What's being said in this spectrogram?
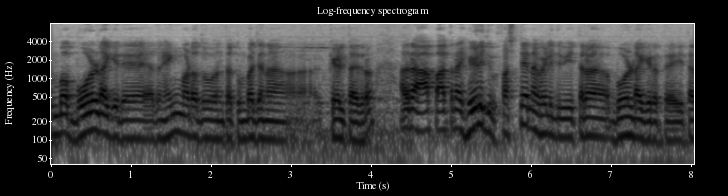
ತುಂಬ ಬೋಲ್ಡ್ ಆಗಿದೆ ಅದನ್ನು ಹೆಂಗೆ ಮಾಡೋದು ಅಂತ ತುಂಬ ಜನ ಕೇಳ್ತಾ ಇದ್ರು. ಆದರೆ ಆ ಪಾತ್ರ ಹೇಳಿದ್ವಿ. ಫಸ್ಟೇ ನಾವು ಹೇಳಿದ್ವಿ ಈ ಥರ ಬೋಲ್ಡ್ ಆಗಿರುತ್ತೆ ಈ ಥರ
